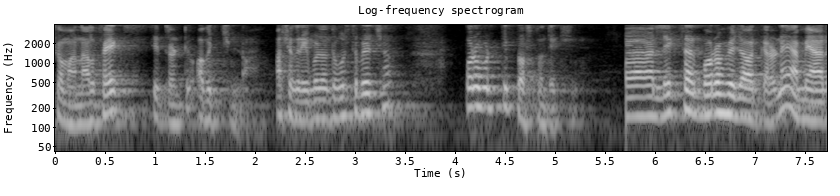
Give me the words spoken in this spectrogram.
সমান আলফা এক্স চিত্রটি অবিচ্ছিন্ন। আশা করি এই পর্যন্ত বুঝতে পেরেছ। পরবর্তী প্রশ্ন দেখি। লেকচার বড় হয়ে যাওয়ার কারণে আমি আর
